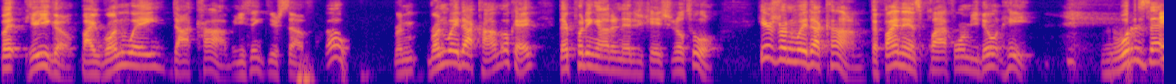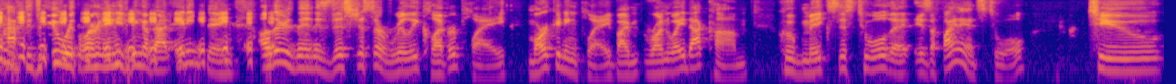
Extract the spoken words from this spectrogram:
But here you go by runway.com. And you think to yourself, oh, run, runway.com. Okay, they're putting out an educational tool. Here's runway.com, the finance platform you don't hate. What does that have to do with learn anything about anything other than is this just a really clever play, marketing play by runway.com who makes this tool that is a finance tool to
